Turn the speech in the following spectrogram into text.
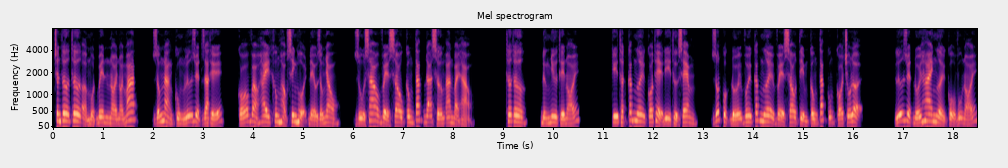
Chân thơ thơ ở một bên nói nói mát, giống nàng cùng Lữ Duyệt ra thế, có vào hay không học sinh hội đều giống nhau, dù sao về sau công tác đã sớm an bài hảo. Thơ thơ, đừng như thế nói. Kỳ thật các ngươi có thể đi thử xem, rốt cuộc đối với các ngươi về sau tìm công tác cũng có chỗ lợi. Lữ Duyệt đối hai người cổ vũ nói,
